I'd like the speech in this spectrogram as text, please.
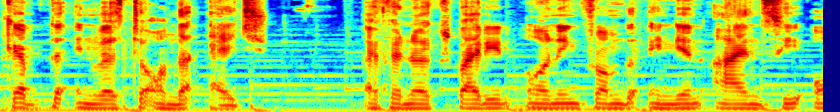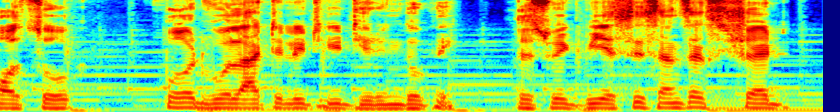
kept the investor on the edge. FNO expiry in earning from the Indian INC also spurred volatility during the week. This week, BSE Sensex shed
